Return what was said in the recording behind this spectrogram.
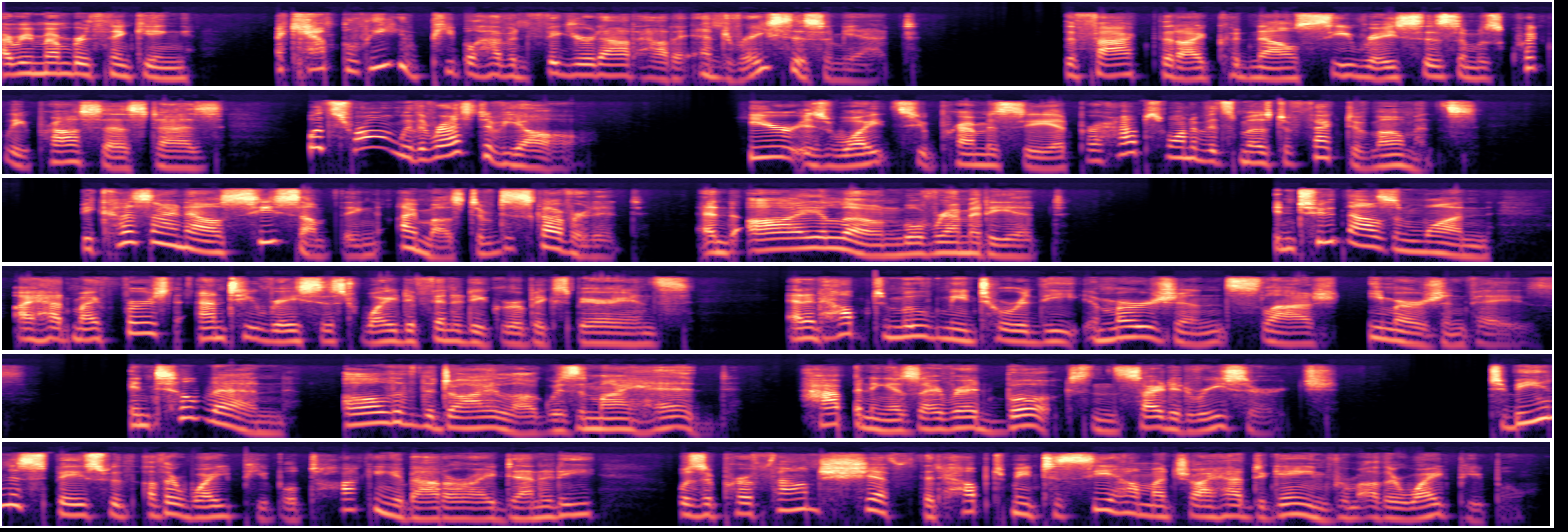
I remember thinking, I can't believe people haven't figured out how to end racism yet. The fact that I could now see racism was quickly processed as, What's wrong with the rest of y'all? Here is white supremacy at perhaps one of its most effective moments. Because I now see something, I must have discovered it, and I alone will remedy it. In 2001, I had my first anti racist white affinity group experience, and it helped move me toward the immersion slash emersion phase. Until then, all of the dialogue was in my head, happening as I read books and cited research. To be in a space with other white people talking about our identity was a profound shift that helped me to see how much I had to gain from other white people.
